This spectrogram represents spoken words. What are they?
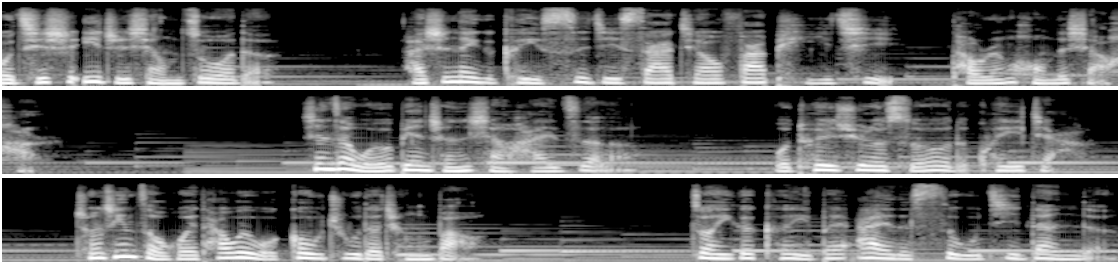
我其实一直想做的，还是那个可以四季撒娇、发脾气、讨人哄的小孩儿。现在我又变成小孩子了，我褪去了所有的盔甲，重新走回他为我构筑的城堡，做一个可以被爱的肆无忌惮的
